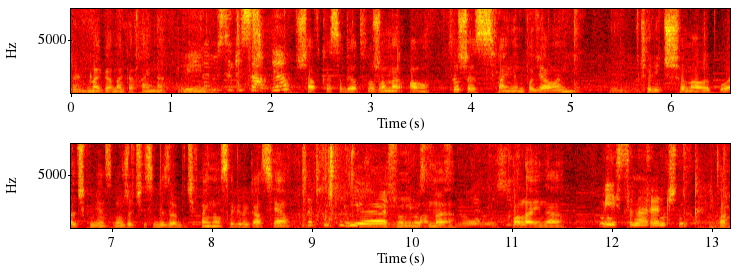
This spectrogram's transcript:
Tak. mega, mega fajne. I szafkę sobie otworzymy, o, też jest z fajnym podziałem, czyli trzy małe półeczki, więc możecie sobie zrobić fajną segregację. I mamy kolejne Miejsce na ręcznik. Tak,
